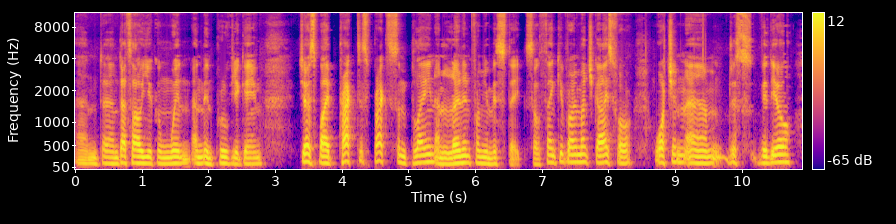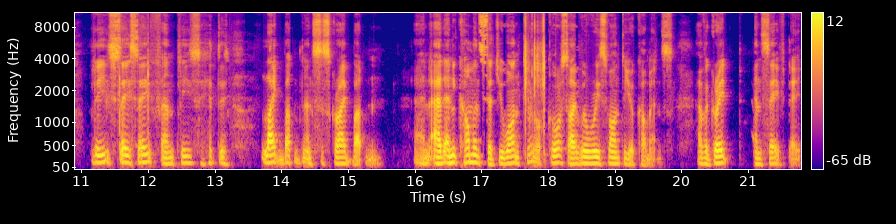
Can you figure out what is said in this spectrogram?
And um, that's how you can win and improve your game just by practice, practice and playing and learning from your mistakes. So thank you very much guys for watching um, this video. Please stay safe and please hit the like button and subscribe button and add any comments that you want to. Of course, I will respond to your comments. Have a great and safe day.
